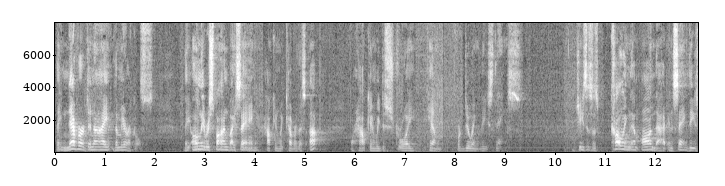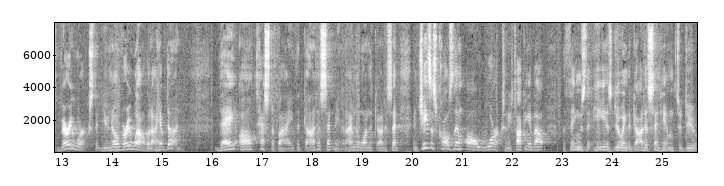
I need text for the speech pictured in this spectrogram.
They never deny the miracles. They only respond by saying, How can we cover this up? Or how can we destroy him for doing these things? Jesus is calling them on that and saying, These very works that you know very well that I have done, they all testify that God has sent me, that I'm the one that God has sent. And Jesus calls them all works, and he's talking about the things that he is doing that God has sent him to do.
